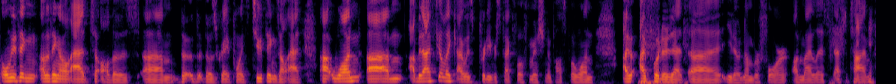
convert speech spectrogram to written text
only thing, other thing I'll add to all those um, the, the, those great points, two things I'll add. Uh, one, um, I mean, I feel like I was pretty respectful for Mission Impossible One. I, I put it at uh, you know number four on my list at the time.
